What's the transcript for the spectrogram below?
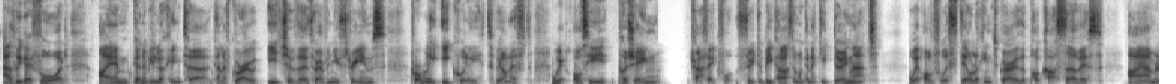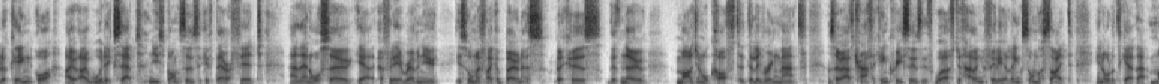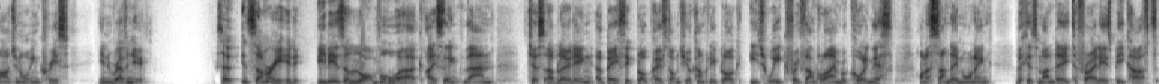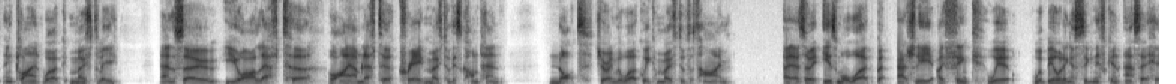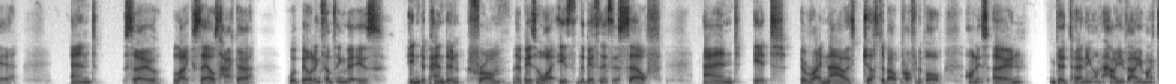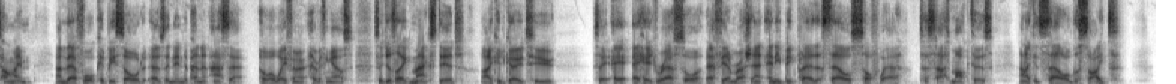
as we go forward, I am going to be looking to kind of grow each of those revenue streams probably equally, to be honest. We're obviously pushing traffic for, through to Bcast, and we're going to keep doing that. We're also we're still looking to grow the podcast service. I am looking, or I, I would accept new sponsors if they're a fit. And then also, yeah, affiliate revenue is almost like a bonus because there's no marginal cost to delivering that. And so as traffic increases, it's worth just having affiliate links on the site in order to get that marginal increase in revenue. So in summary, it it is a lot more work, I think, than just uploading a basic blog post onto your company blog each week. For example, I am recording this on a Sunday morning because Monday to Friday is Bcast and client work mostly. And so you are left to, or I am left to create most of this content not during the work week most of the time. And so it is more work, but actually I think we're we're building a significant asset here. And so like Sales Hacker, we're building something that is independent from a business or is the business itself and it uh, right now is just about profitable on its own, depending on how you value my time and therefore could be sold as an independent asset away from everything else. So just like Max did, I could go to say Ahrefs or SEMrush, any big player that sells software to SaaS marketers, and I could sell the site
